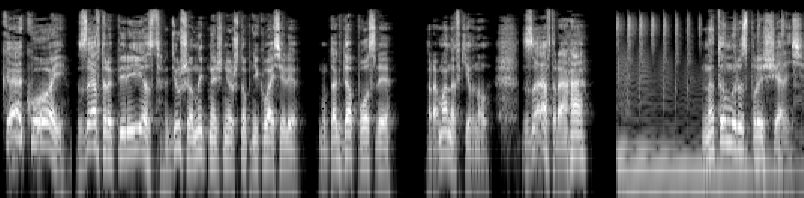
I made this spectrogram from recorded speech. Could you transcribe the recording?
Какой? Завтра переезд. Дюша ныть начнет, чтоб не квасили. Ну тогда после. Романов кивнул. Завтра, ага. На то мы распрощались.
